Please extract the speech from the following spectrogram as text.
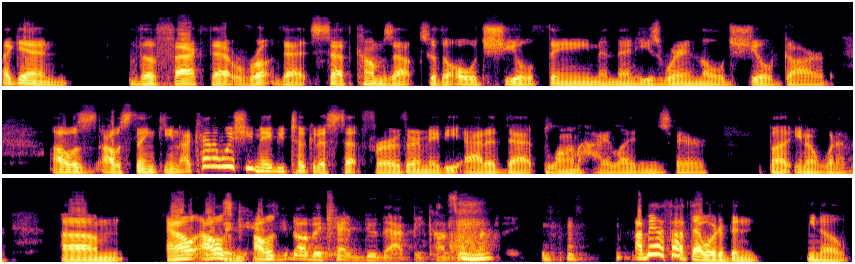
again, the fact that Ro- that Seth comes out to the old Shield theme and then he's wearing the old Shield garb. I was I was thinking I kind of wish he maybe took it a step further and maybe added that blonde highlight in his hair, but you know whatever. Um, and I, I was I was you know they can't do that because of. I mean, I thought that would have been, you know,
